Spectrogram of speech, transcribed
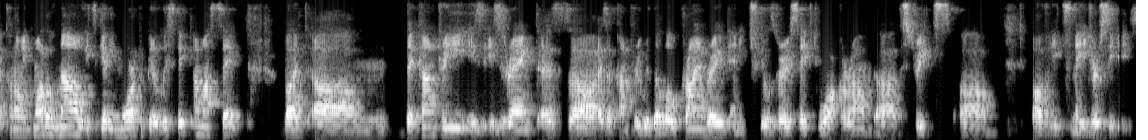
economic model. Now it's getting more capitalistic, I must say, but um, the country is, is ranked as uh, as a country with a low crime rate, and it feels very safe to walk around uh, the streets uh, of its major cities.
